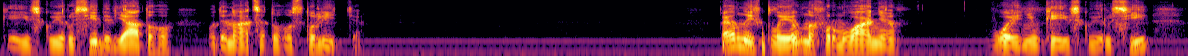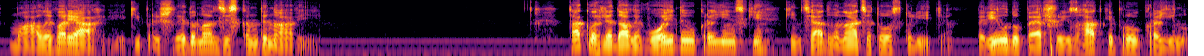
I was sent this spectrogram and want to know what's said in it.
Київської Русі 9-11 століття. Певний вплив на формування воїнів Київської Русі мали варяги, які прийшли до нас зі Скандинавії. Так виглядали воїни українські кінця 12 століття, періоду першої згадки про Україну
